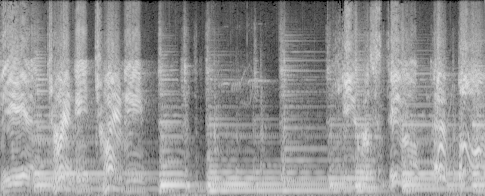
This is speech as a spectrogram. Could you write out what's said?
year 2020. He was still a boy.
